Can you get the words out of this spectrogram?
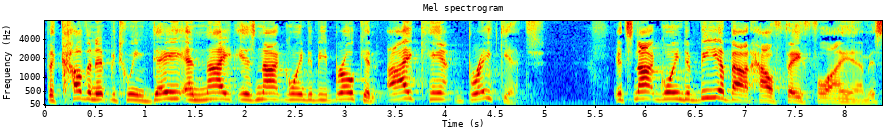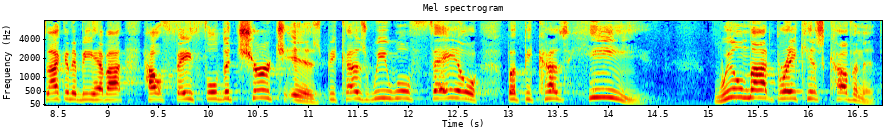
the covenant between day and night is not going to be broken. I can't break it. It's not going to be about how faithful I am. It's not going to be about how faithful the church is, because we will fail, but because He will not break His covenant.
